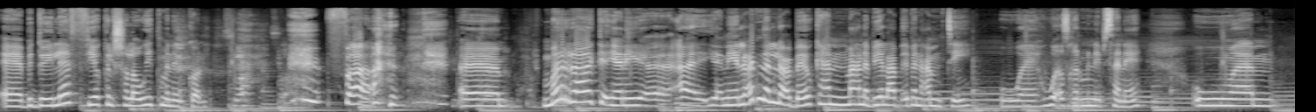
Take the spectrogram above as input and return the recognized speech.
آه، بده يلف ياكل شلاويط من الكل. صح صح. ف مرة يعني آه، يعني لعبنا اللعبة وكان معنا بيلعب ابن عمتي وهو أصغر مني بسنة. و آه،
